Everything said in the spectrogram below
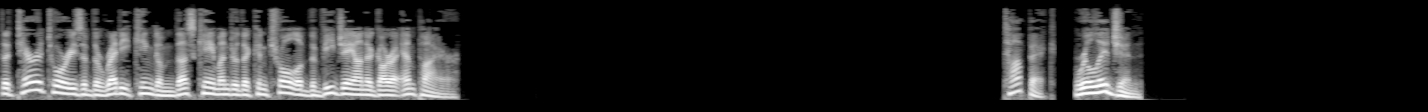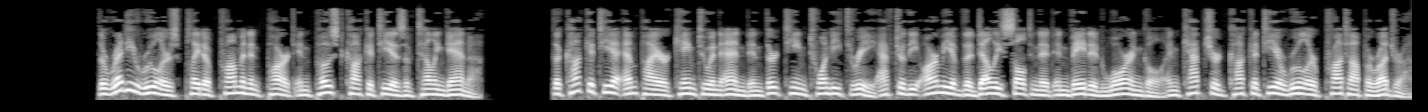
The territories of the Reddy kingdom thus came under the control of the Vijayanagara Empire. Religion The Reddy rulers played a prominent part in post-Kakatiyas of Telangana. The Kakatiya Empire came to an end in 1323 after the army of the Delhi Sultanate invaded Warangal and captured Kakatiya ruler Pratapa Rudra.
